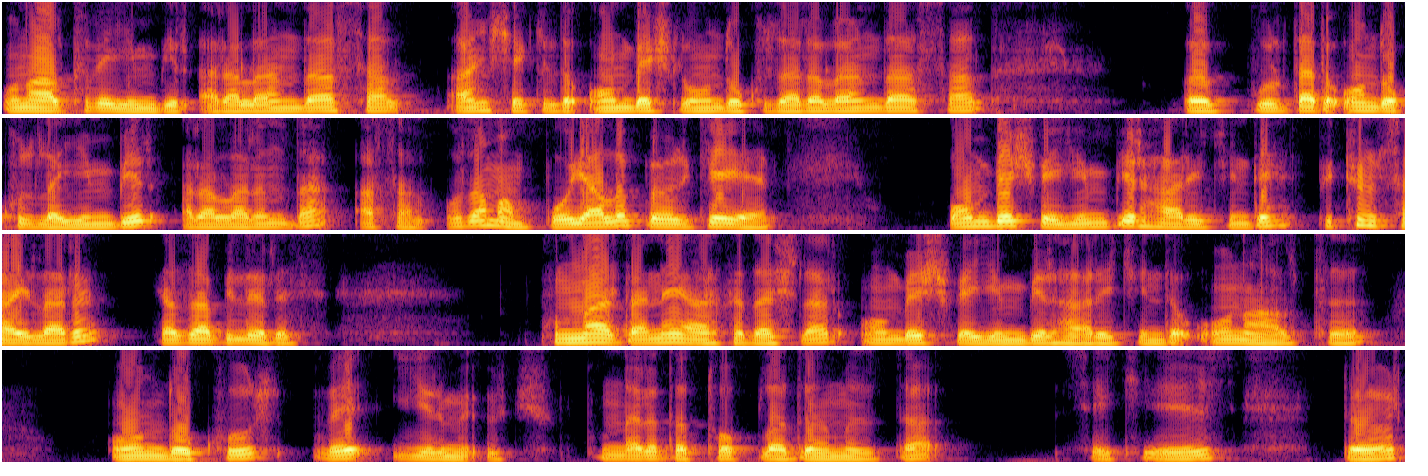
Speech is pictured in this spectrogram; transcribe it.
16 ve 21 aralarında asal, aynı şekilde 15 ile 19 aralarında asal, burada da 19 ile 21 aralarında asal. O zaman boyalı bölgeye 15 ve 21 haricinde bütün sayıları yazabiliriz. Bunlar da ne arkadaşlar? 15 ve 21 haricinde 16, 19 ve 23. Bunları da topladığımızda 8, 4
